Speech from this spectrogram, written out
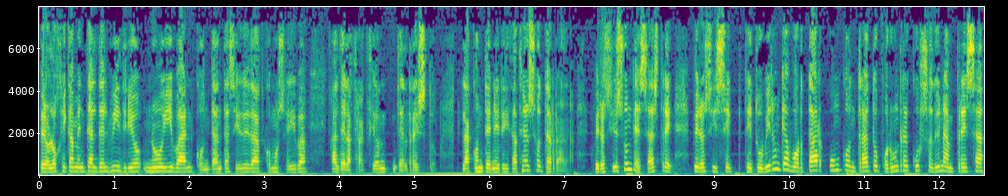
Pero lógicamente al del vidrio no iban con tanta asiduidad como se iba al de la fracción del resto. La contenerización soterrada. Pero si es un desastre, pero si se tuvieron que abortar un contrato por un recurso de una empresa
